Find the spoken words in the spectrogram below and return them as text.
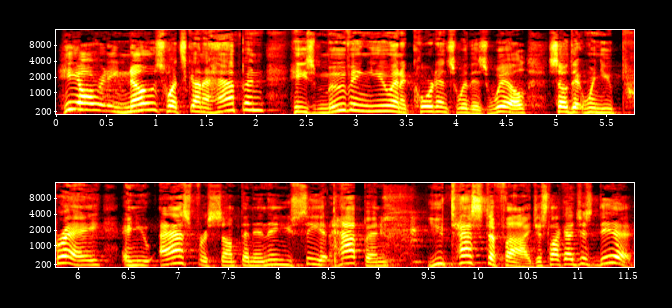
He already knows what's going to happen. He's moving you in accordance with His will so that when you pray and you ask for something and then you see it happen, you testify, just like I just did.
